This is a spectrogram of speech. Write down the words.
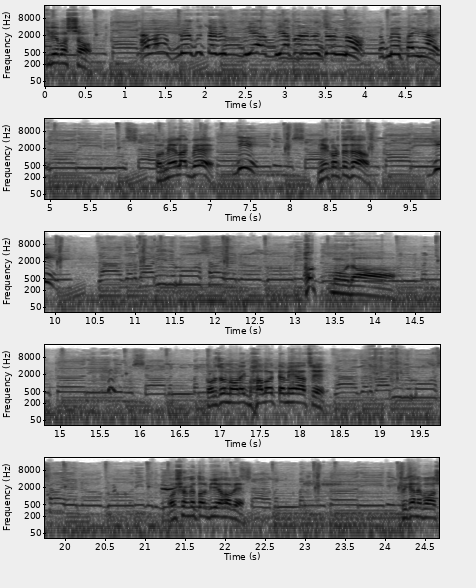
কিরে বর্ষ আমার মেয়ে বিয়ে বিয়ে করানোর জন্য তো মেয়ে পাই নাই তোর মেয়ে লাগবে? জি। বিয়ে করতে চাস জি। হুক তোর জন্য অনেক ভালো একটা মেয়ে আছে। ওর সঙ্গে তোর বিয়ে হবে। তুই এখানে বস।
